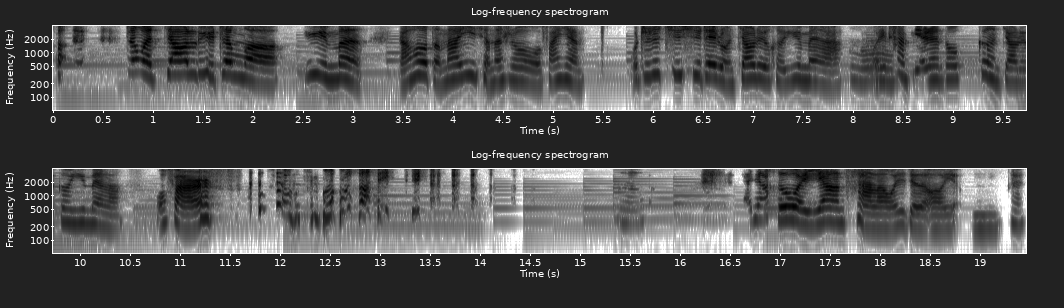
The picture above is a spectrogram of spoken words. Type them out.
这么焦虑，这么郁闷。然后等到疫情的时候，我发现。我只是继续这种焦虑和郁闷啊！我一看别人都更焦虑、更郁闷了，我反而 放松了一点。嗯，大家和我一样惨了，我就觉得哦也嗯，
